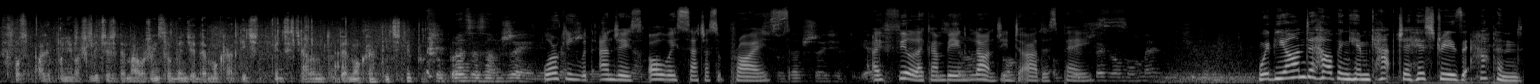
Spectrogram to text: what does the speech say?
w sposób, ale ponieważ liczę, że to małżeństwo będzie demokratyczne, więc chciałem to demokratycznie Współpraca z Andrzejem. Working with Andrzej is always such a surprise. I feel like I'm being launched into outer space. With Janda helping him capture history as it happened,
